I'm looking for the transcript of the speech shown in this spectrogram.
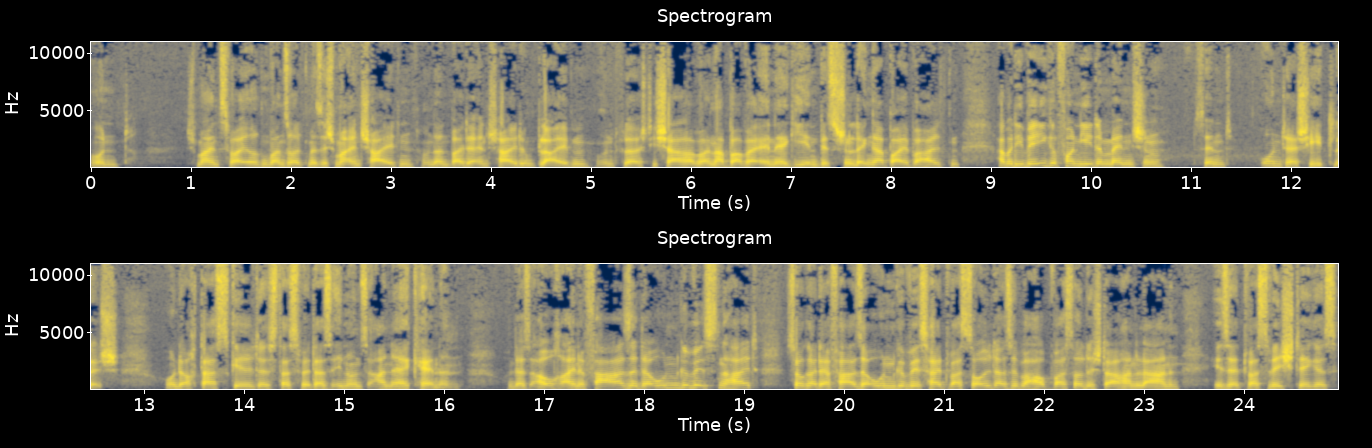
Und ich meine zwar, irgendwann sollte man sich mal entscheiden und dann bei der Entscheidung bleiben und vielleicht die Sharavanabhava-Energie ein bisschen länger beibehalten, aber die Wege von jedem Menschen sind unterschiedlich. Und auch das gilt es, dass wir das in uns anerkennen. Und das ist auch eine Phase der Ungewissenheit, sogar der Phase der Ungewissheit, was soll das überhaupt, was soll ich daran lernen, ist etwas Wichtiges.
